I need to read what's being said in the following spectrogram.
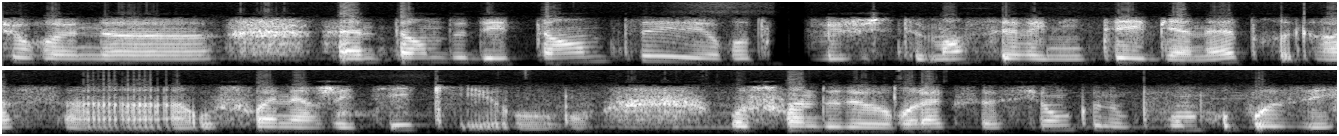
sur une, un temps de détente et retrouver justement sérénité et bien-être grâce aux soins énergétiques et aux, soins de relaxation que nous pouvons proposer.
